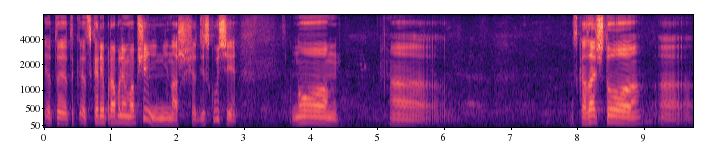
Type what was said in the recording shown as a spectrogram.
Это, это, это скорее проблема вообще не нашей сейчас дискуссии. Но э, сказать, что э,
